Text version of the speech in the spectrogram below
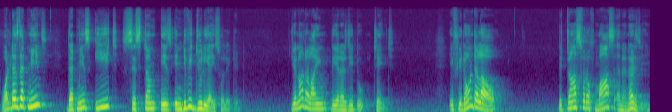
What does that mean? That means each system is individually isolated. You are not allowing the energy to change. If you don't allow the transfer of mass and energy,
